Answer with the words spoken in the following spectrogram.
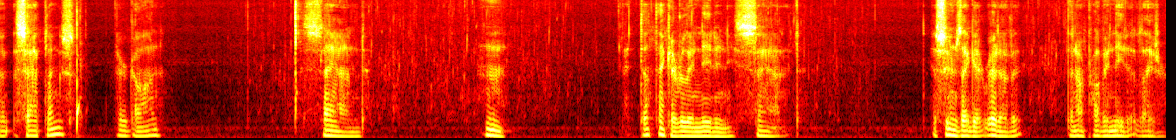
Uh, the saplings, they're gone. Sand. Hmm. I don't think I really need any sand. As soon as I get rid of it, then I'll probably need it later.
